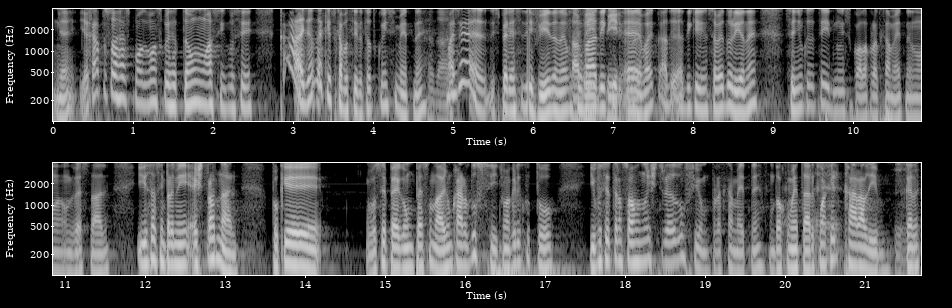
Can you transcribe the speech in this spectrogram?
Né? E aquela pessoa responde umas coisas tão assim que você. Caralho, de onde é que esse cara tira tanto conhecimento, né? Verdade. Mas é experiência de vida, né? Você vai, empírico, é, né? vai ad- adquirindo sabedoria, né? Sem nunca ter ido numa escola praticamente, né? numa universidade. E isso, assim, pra mim é extraordinário. Porque você pega um personagem, um cara do sítio, um agricultor, e você transforma numa estrela de um filme, praticamente, né? Um documentário com É. aquele cara ali. Uhum. Cara,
